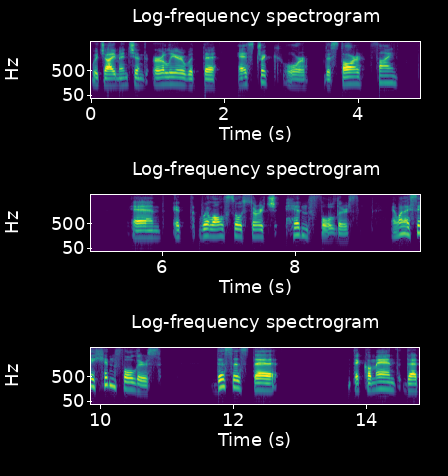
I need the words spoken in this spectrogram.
which I mentioned earlier with the asterisk or the star sign. And it will also search hidden folders. And when I say hidden folders, this is the, the command that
